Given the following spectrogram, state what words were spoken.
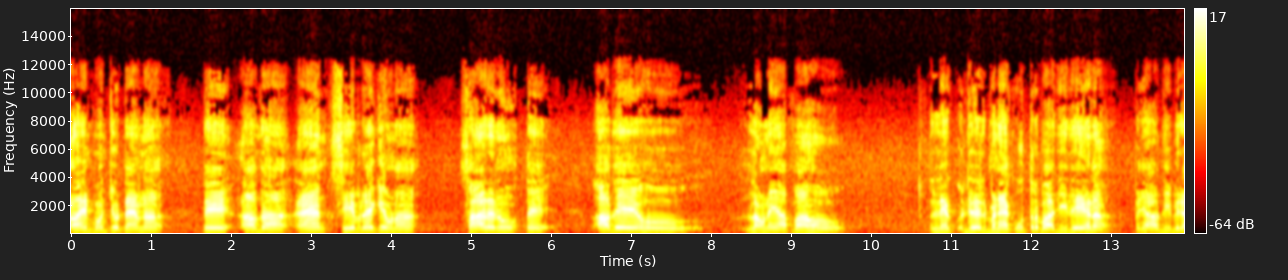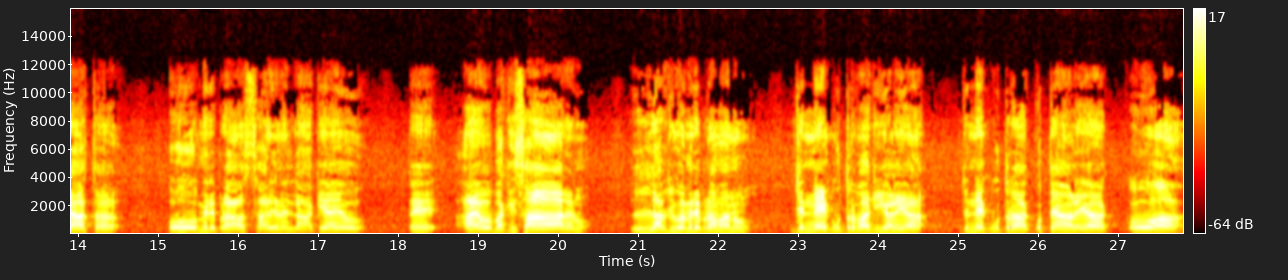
ਐਂ ਪਹੁੰਚੋ ਟਾਈਮ ਨਾਲ, ਤੇ ਆਪਦਾ ਐਨ ਸੇਫ ਰਹਿ ਕੇ ਆਉਣਾ, ਸਾਰਿਆਂ ਨੂੰ, ਤੇ ਆਪਦੇ ਉਹ ਲਾਉਣੇ ਆ ਆਪਾਂ ਉਹ, ਲੈ- ਜਿਹੜੇ ਬਣਿਆ ਕੂਤਰਬਾਜ਼ੀ ਦੇ, ਹਨਾ? ਪੰਜਾਬ ਦੀ ਵਿਰਾਸਤ, ਉਹ ਮੇਰੇ ਭਰਾ ਸਾਰਿਆਂ ਨੇ ਲਾ ਕੇ ਆਇਓ, ਤੇ ਆਇਓ ਬਾਕੀ ਸਾਰਿਆਂ ਨੂੰ ਲਵ ਜੂ ਆ ਮੇਰੇ ਭਰਾਵਾਂ ਨੂੰ। ਜਿੰਨੇ ਕਬੂਤਰਬਾਜੀ ਵਾਲੇ ਆ, ਜਿੰਨੇ ਕਬੂਤਰ ਆ, ਕੁੱਤਿਆਂ ਵਾਲੇ ਆ, ਉਹ ਆ,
